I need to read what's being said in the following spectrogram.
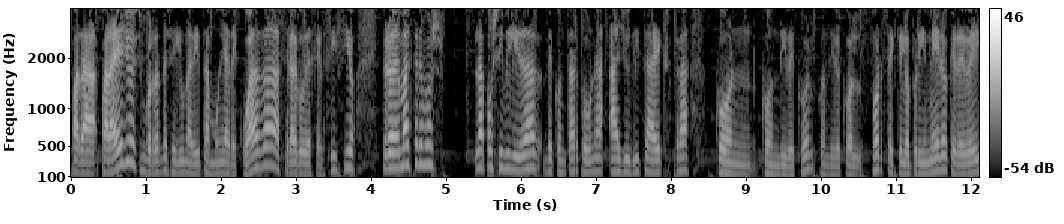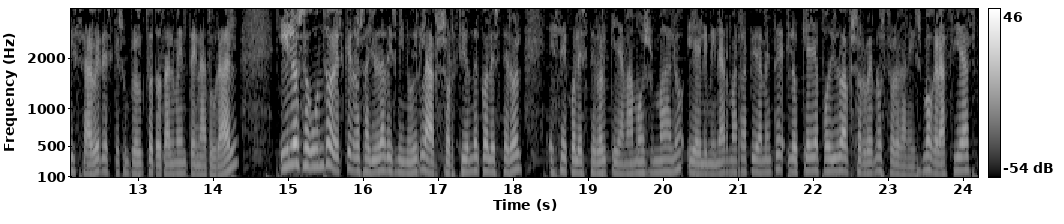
para, para ello es importante seguir una dieta muy adecuada, hacer algo de ejercicio, pero además tenemos la posibilidad de contar con una ayudita extra con, con Divecol, con Divecol Forte, que lo primero que debéis saber es que es un producto totalmente natural. Y lo segundo es que nos ayuda a disminuir la absorción de colesterol, ese colesterol que llamamos malo y a eliminar más rápidamente lo que haya podido absorber nuestro organismo gracias,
